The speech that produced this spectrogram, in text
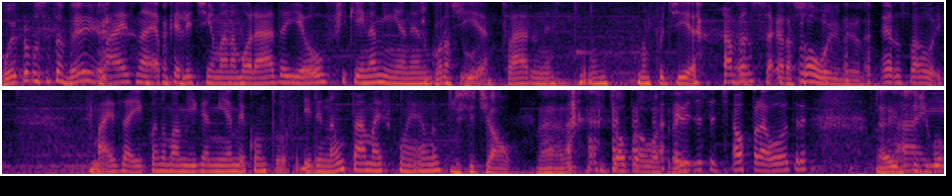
Oi pra você também. Mas na época ele tinha uma namorada e eu fiquei na minha, né? Ficou não podia, na sua. Claro, né? Não, não podia avançar. Era, era só oi mesmo. Era só oi. Mas aí, quando uma amiga minha me contou, ele não tá mais com ela. Disse tchau, né? Disse tchau pra outra. É ele disse tchau pra outra. Aí você aí... chegou.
